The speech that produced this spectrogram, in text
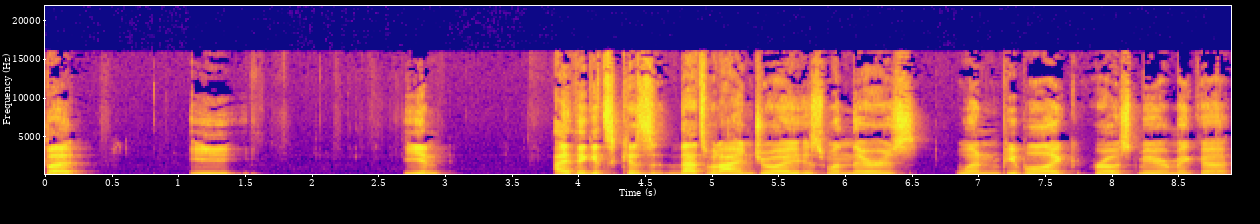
but he, he i think it's because that's what i enjoy is when there's when people like roast me or make a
